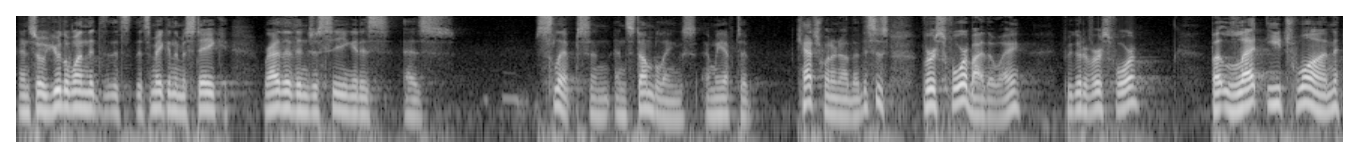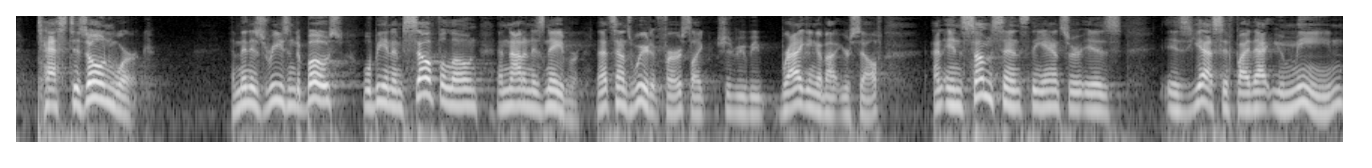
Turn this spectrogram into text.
And so you're the one that, that's, that's making the mistake rather than just seeing it as, as slips and, and stumblings. And we have to catch one another. This is verse 4, by the way. We go to verse 4, but let each one test his own work. And then his reason to boast will be in himself alone and not in his neighbor. That sounds weird at first, like, should we be bragging about yourself? And in some sense, the answer is, is yes, if by that you mean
